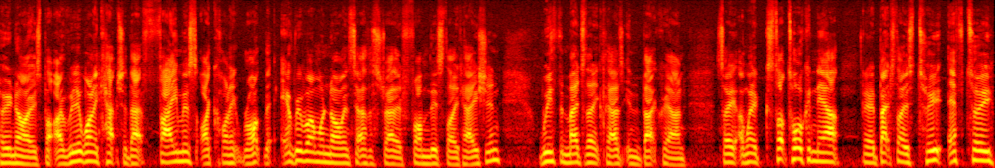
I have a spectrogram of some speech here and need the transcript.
who knows? But I really want to capture that famous, iconic rock that everyone will know in South Australia from this location with the Magellanic Clouds in the background. So I'm going to stop talking now, go back to those two, F2,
